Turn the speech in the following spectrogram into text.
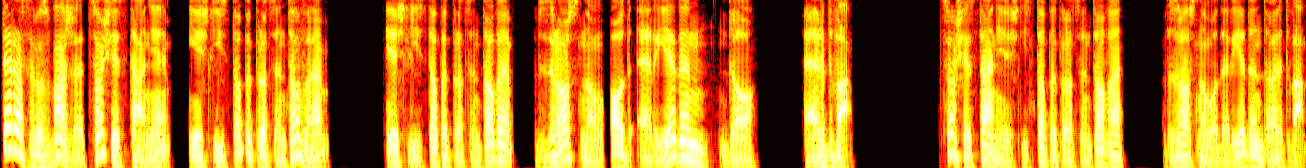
Teraz rozważę, co się stanie, jeśli stopy procentowe, jeśli stopy procentowe wzrosną od R1 do R2. Co się stanie, jeśli stopy procentowe wzrosną od R1 do R2?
